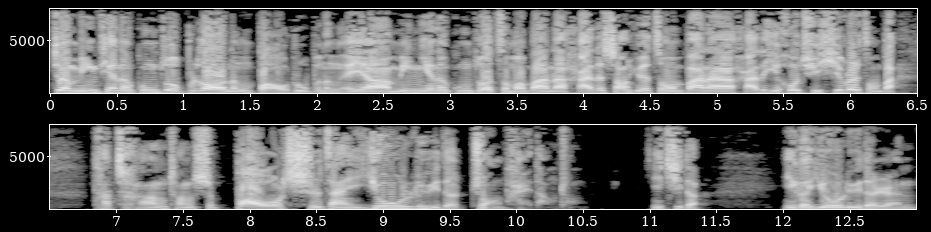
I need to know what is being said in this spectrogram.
这明天的工作不知道能保住不能？哎呀，明年的工作怎么办呢？孩子上学怎么办呢？孩子以后娶媳妇怎么办？他常常是保持在忧虑的状态当中。你记得，一个忧虑的人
